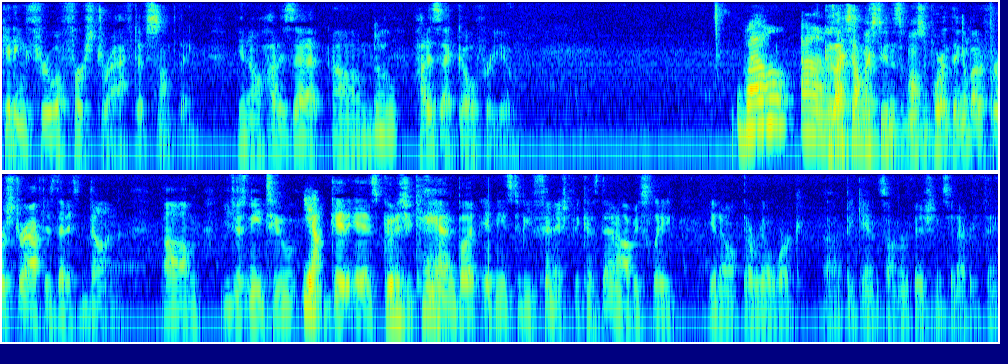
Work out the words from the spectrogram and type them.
getting through a first draft of something? You know, how does that um, Oh. how does that go for you? Well, um, Because I tell my students the most important thing about a first draft is that it's done. Um, you just need to Yeah. get as good as you can, but it needs to be finished because then obviously, you know, the real work uh, begins on revisions and everything.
